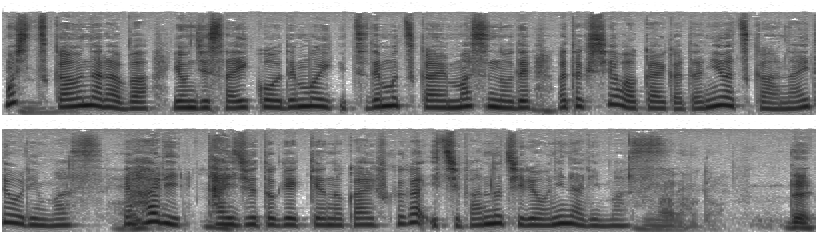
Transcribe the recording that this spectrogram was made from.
もし使うならば40歳以降でもいつでも使えますので私は若い方には使わないでおります。やはり体重と月経の回復が一番の治療になります、なるほど。で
